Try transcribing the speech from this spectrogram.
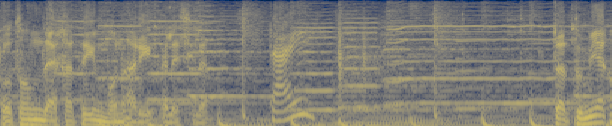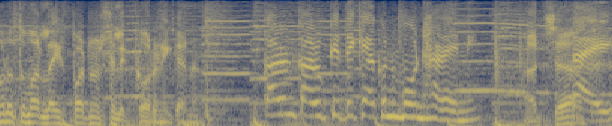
প্রথম দেখাতেই মন হারিয়ে ফেলেছিলাম। তাই? তা তুমি এখনও তোমার লাইফ পার্টনার সিলেক্ট করনি কেন? কারণ কারুকে দেখে এখন মন হারায়নি। আচ্ছা। তাই।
